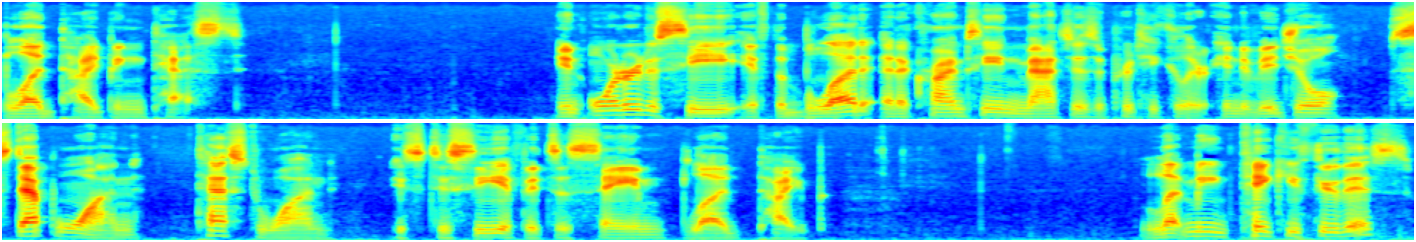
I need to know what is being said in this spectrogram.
blood typing test. In order to see if the blood at a crime scene matches a particular individual, step one, test one, is to see if it's the same blood type. Let me take you through this.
